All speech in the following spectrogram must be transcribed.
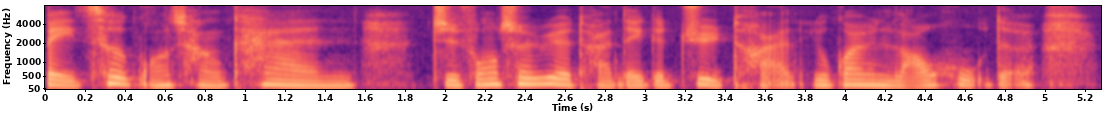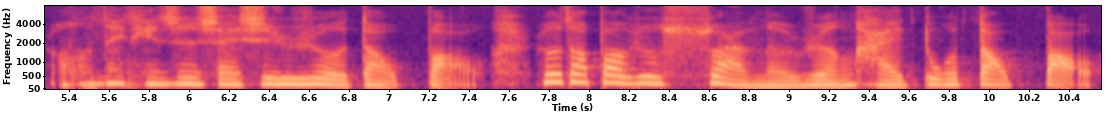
北侧广场看纸风车乐团的一个剧团，有关于老虎的。然后那天真的实在是热到爆，热到爆就算了，人还多到爆。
